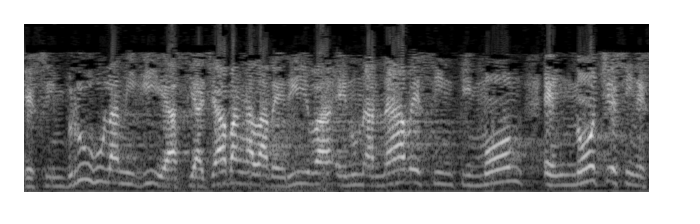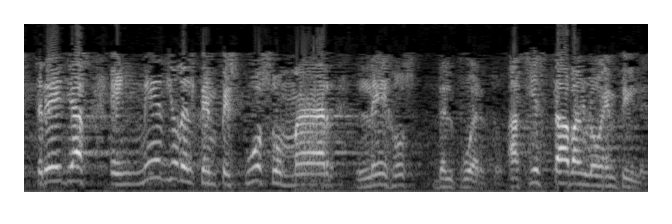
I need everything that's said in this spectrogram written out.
que sin brújula ni guía se hallaban a la deriva en una nave sin timón, en noche sin estrellas, en medio del tempestuoso mar, lejos del puerto. Así estaban los gentiles.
